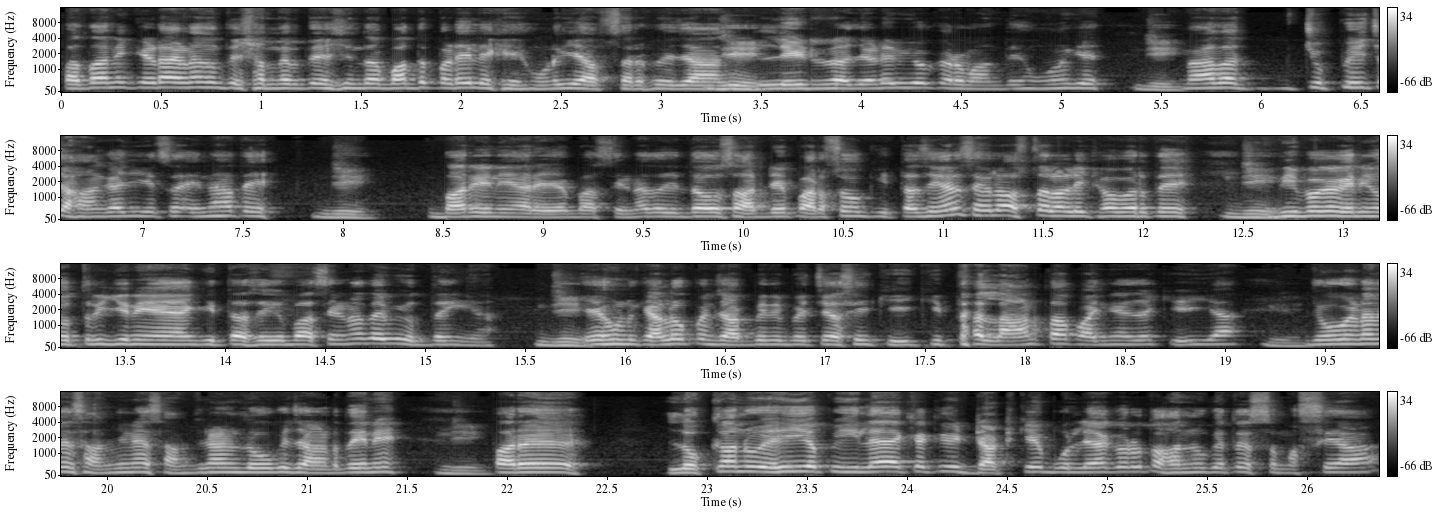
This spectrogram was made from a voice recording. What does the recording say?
ਪਤਾ ਨਹੀਂ ਕਿਹੜਾ ਇਹਨਾਂ ਨੂੰ ਦਿਸ਼ਾ ਨਿਰਦੇਸ਼ ਦਿੰਦਾ ਵੱਧ ਪੜ੍ਹੇ ਲਿਖੇ ਹੋਣਗੇ ਅਫਸਰ ਫਿਰ ਜਾਂ। ਲੀਡਰ ਆ ਜਿਹੜੇ ਵੀ ਉਹ ਕਰਵਾਉਂਦੇ ਹੋਣਗੇ। ਮੈਂ ਤਾਂ ਚੁੱਪੀ ਚਾਹਾਂਗਾ ਜੀ ਇਹਨਾਂ ਤੇ ਜੀ। ਬਾਰੇ ਨੇ ਆ ਰਹੇ ਆ ਬਸ ਇਹਨਾਂ ਦਾ ਜਿੱਦਾਂ ਉਹ ਸਾਡੇ ਪਰਸੋਂ ਕੀਤਾ ਸੀ ਨਾ ਸਿਵਲ ਹਸਪਤਾਲ ਵਾਲੀ ਖਬਰ ਤੇ ਦੀਪਕ ਅਗਨੀਹੋਤਰੀ ਜੀ ਨੇ ਐ ਕੀਤਾ ਸੀ ਬਸ ਇਹਨਾਂ ਦੇ ਵੀ ਉਦਾਂ ਹੀ ਆ। ਇਹ ਹੁਣ ਕਹ ਲਓ ਪੰਜਾਬੀ ਦੇ ਵਿੱਚ ਅਸੀਂ ਕੀ ਕੀਤਾ ਲਾਹਣਤਾਂ ਪਾਈਆਂ ਜਾਂ ਕੀ ਆ ਜੀ, ਇਹਨਾਂ ਨੇ ਸਮਝਣਾ ਸਮਝਣਾ ਲੋਕ ਜਾਣਦੇ ਨੇ। ਪਰ ਲੋਕਾਂ ਨੂੰ ਇਹੀ ਅਪੀਲ ਹੈ ਕਿ ਡਟ ਕੇ ਬੋਲਿਆ ਕਰੋ ਤੁਹਾਨੂੰ ਕਿਤੇ ਸਮੱਸਿਆ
